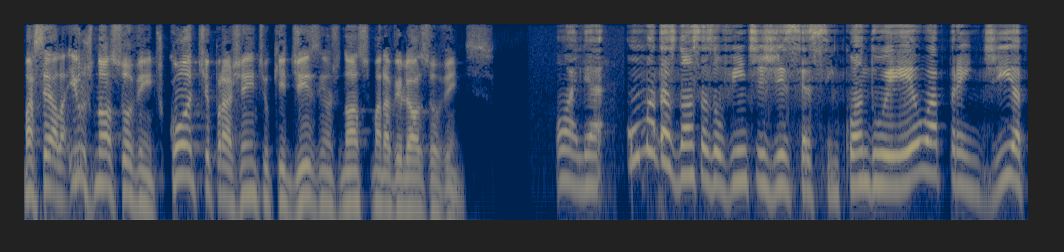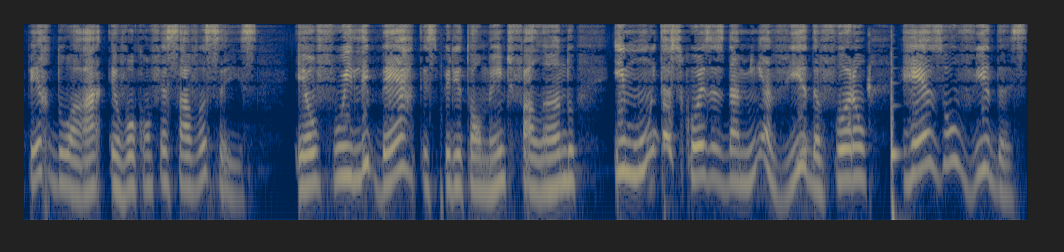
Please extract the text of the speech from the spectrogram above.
Marcela, e os nossos ouvintes? Conte para gente o que dizem os nossos maravilhosos ouvintes. Olha, uma das nossas ouvintes disse assim: quando eu aprendi a perdoar, eu vou confessar a vocês, eu fui liberta espiritualmente falando e muitas coisas da minha vida foram resolvidas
